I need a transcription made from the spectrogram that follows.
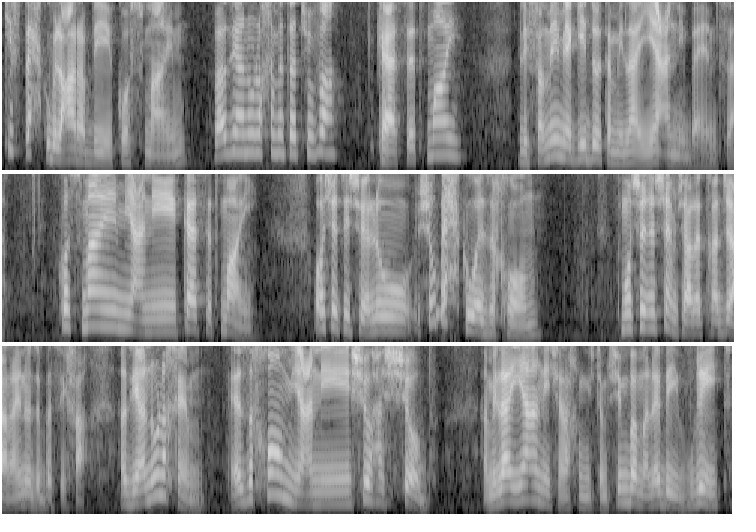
כיף ביחקו בלערבי כוס מים, ואז יענו לכם את התשובה, כסת מי. לפעמים יגידו את המילה יעני באמצע. כוס מים יעני כסת מי. או שתשאלו, שו ביחקו איזה חום? כמו ששם שאל את רג'ה, ראינו את זה בשיחה. אז יענו לכם, איזה חום יעני שו השוב. המילה יעני שאנחנו משתמשים בה מלא בעברית,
